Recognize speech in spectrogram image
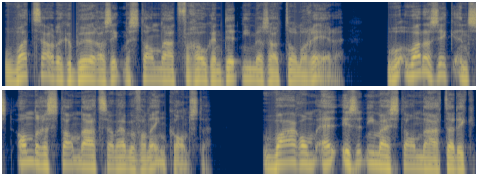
Wat zou er gebeuren als ik mijn standaard verhoog en dit niet meer zou tolereren? Wa- Wat als ik een andere standaard zou hebben van inkomsten? Waarom eh, is het niet mijn standaard dat ik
